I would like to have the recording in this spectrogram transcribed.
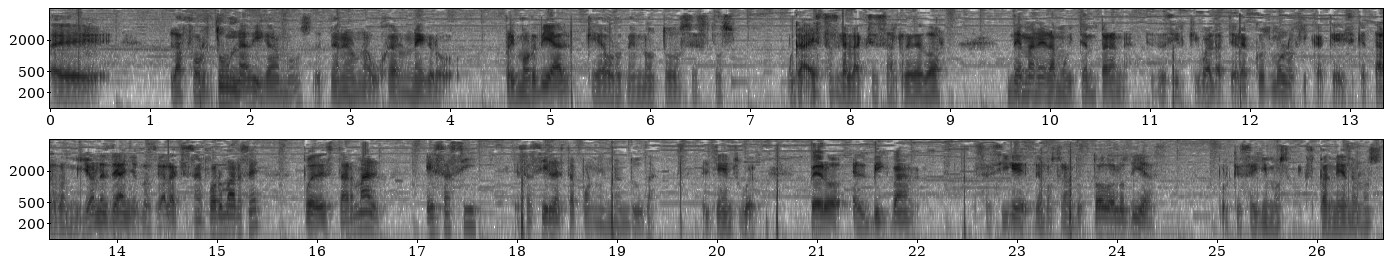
eh, la fortuna, digamos, de tener un agujero negro primordial que ordenó todos estos estas galaxias alrededor de manera muy temprana. Es decir, que igual la teoría cosmológica que dice que tardan millones de años las galaxias en formarse puede estar mal. Es así, es así la está poniendo en duda el James Webb. Pero el Big Bang se sigue demostrando todos los días porque seguimos expandiéndonos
